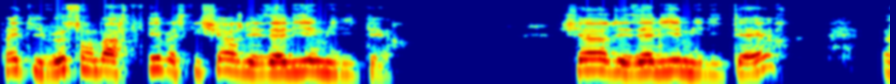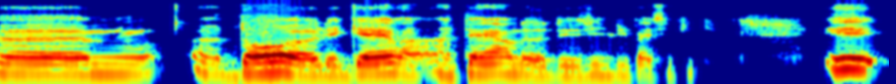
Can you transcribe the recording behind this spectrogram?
En fait, il veut s'embarquer parce qu'il cherche des alliés militaires. Il cherche des alliés militaires euh, dans euh, les guerres internes des îles du Pacifique. Et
